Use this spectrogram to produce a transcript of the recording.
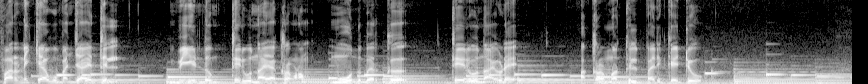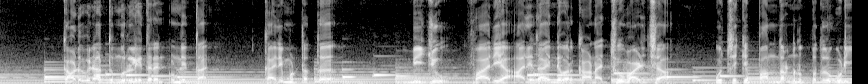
ഫർണിക്കാവ് പഞ്ചായത്തിൽ വീണ്ടും തെരുവുനായ ആക്രമണം. മൂന്ന് പേർക്ക് തെരുവുനായുടെ ആക്രമണത്തിൽ പരിക്കേറ്റു. കടുവിനകത്ത് മുരളീധരൻ ഉണ്ണിത്താൻ കരിമുട്ടത്ത് ബിജു ഭാര്യ അനിത എന്നിവർക്കാണ് ചൊവ്വാഴ്ച ഉച്ചയ്ക്ക് പന്ത്രണ്ട് കൂടി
